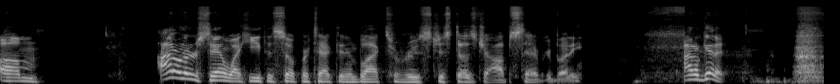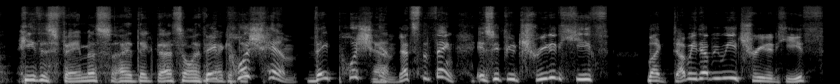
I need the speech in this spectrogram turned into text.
um i don't understand why heath is so protected and black Taurus just does jobs to everybody i don't get it Heath is famous. I think that's the only thing they I can push him. They push Yeah. him. That's the thing is if you treated heath like wwe treated heath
